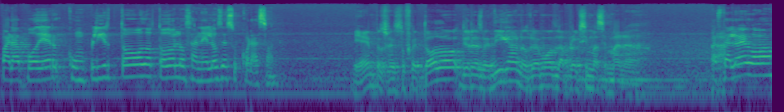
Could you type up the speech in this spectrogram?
para poder cumplir todo, todos los anhelos de su corazón. Bien, pues eso fue todo. Dios les bendiga. Nos vemos la próxima semana. Hasta luego.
